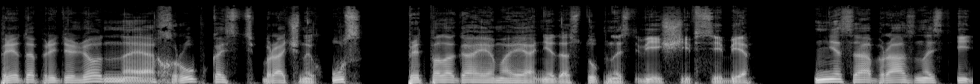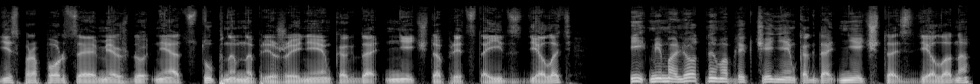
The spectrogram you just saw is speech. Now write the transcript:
Предопределенная хрупкость брачных уз, предполагаемая недоступность вещи в себе – несообразность и диспропорция между неотступным напряжением, когда нечто предстоит сделать, и мимолетным облегчением, когда нечто сделано,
